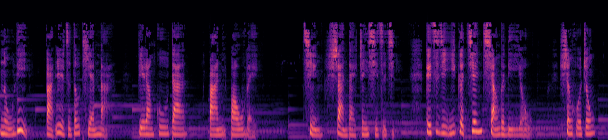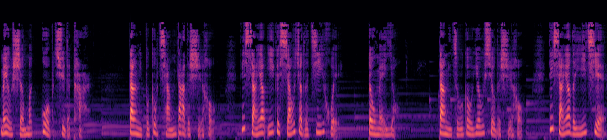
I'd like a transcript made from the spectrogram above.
努力把日子都填满。别让孤单把你包围，请善待、珍惜自己，给自己一个坚强的理由。生活中没有什么过不去的坎儿。当你不够强大的时候，你想要一个小小的机会都没有；当你足够优秀的时候，你想要的一切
